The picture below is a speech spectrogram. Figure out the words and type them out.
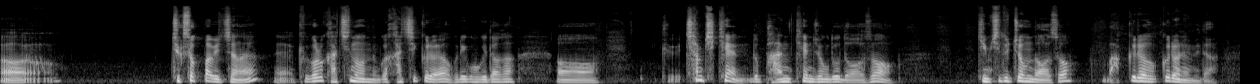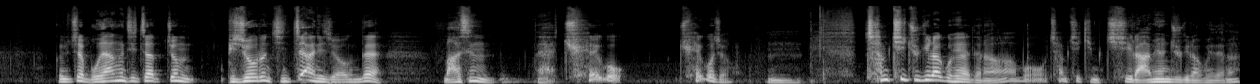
어, 즉석밥 있잖아요. 네, 그걸 같이 넣는 거 같이 끓여요. 그리고 거기다가 어, 그 참치캔도 반 캔 정도 넣어서 김치도 좀 넣어서 막 끓여 끓여냅니다. 그 진짜 모양은 진짜 좀 비주얼은 진짜 아니죠. 근데 맛은 네, 최고 최고죠. 음. 참치죽이라고 해야 되나? 뭐 참치 김치 라면죽이라고 해야 되나?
